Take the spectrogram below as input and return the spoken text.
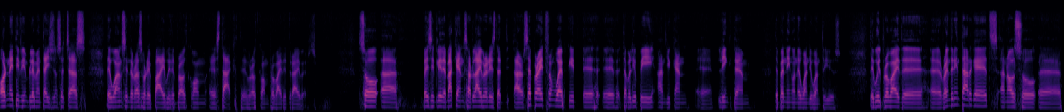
or native implementations such as the ones in the Raspberry Pi with the Broadcom uh, stack, the Broadcom provided drivers. So uh, basically the backends are libraries that are separate from WebKit uh, WP and you can link them depending on the one you want to use. They will provide the uh, rendering targets and also uh,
